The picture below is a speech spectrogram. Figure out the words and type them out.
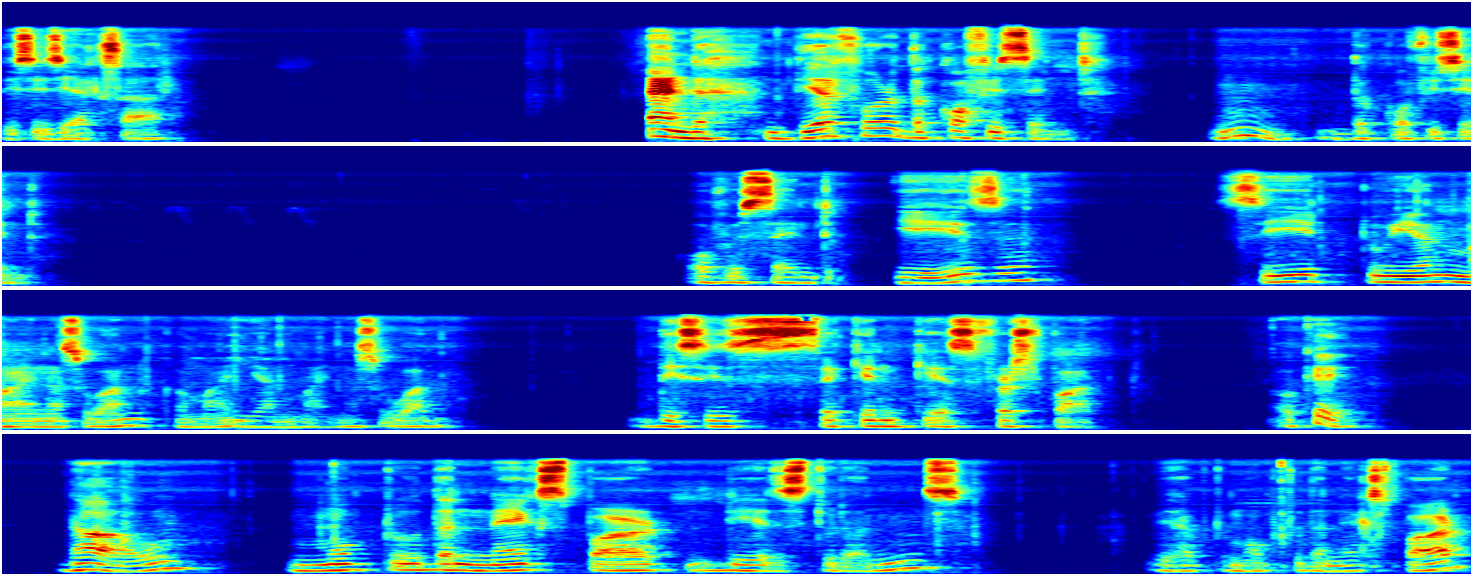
this is xr and therefore the coefficient. Mm, the coefficient. Coefficient is c2n minus 1 comma n minus 1 this is second case first part. Okay. Now move to the next part dear students. We have to move to the next part.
